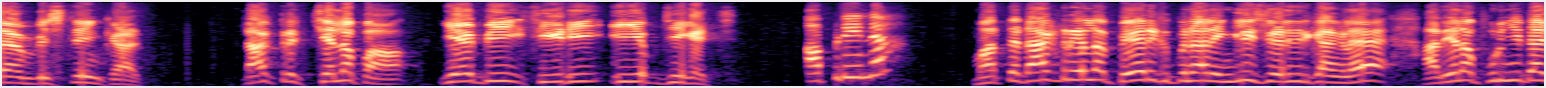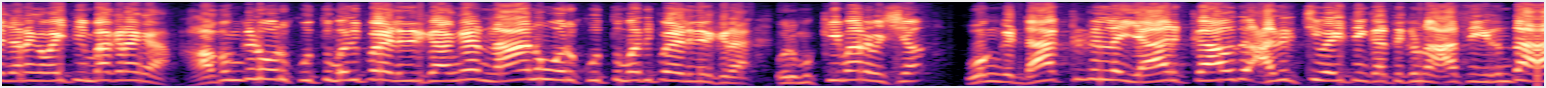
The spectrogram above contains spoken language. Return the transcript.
I am visiting card doctor Chellappa AB CD EFGH அப்படின்னா? மத்த டாக்டர் எல்லாம் பேருக்கு பின்னால இங்கிலீஷ்ல எழுதிருக்காங்களே அதெல்லாம் புரிஞ்சுட்டா ஜனங்க வைத்தியம் பாக்குறாங்க அவங்களும் ஒரு குத்து மதிப்பா எழுதிருக்காங்க நானும் ஒரு குத்து மதிப்பா எழுதிருக்கிறேன் ஒரு முக்கியமான விஷயம் உங்க டாக்டர்கள்ல யாருக்காவது அதிர்ச்சி வைத்தியம் கத்துக்கணும் ஆசை இருந்தா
